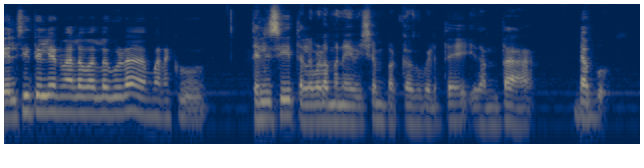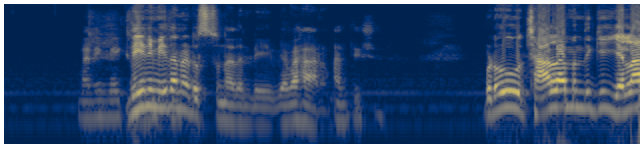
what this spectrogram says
తెలిసి తెలియని వాళ్ళ వల్ల కూడా మనకు తెలిసి తెలవడం అనే విషయం పక్కకు పెడితే ఇదంతా డబ్బు. దీని మీద నడుస్తున్నదండి వ్యవహారం. అంతే సార్. ఇప్పుడు చాలా మందికి ఎలా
